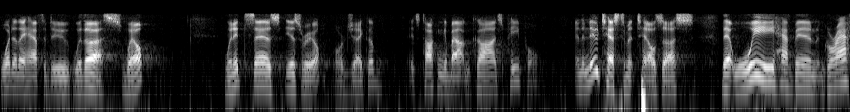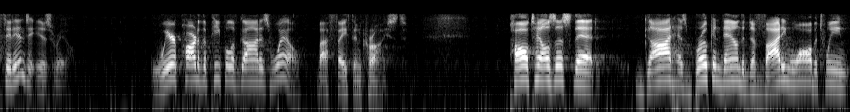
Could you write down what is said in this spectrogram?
What do they have to do with us? Well, when it says Israel or Jacob, it's talking about God's people. And the New Testament tells us that we have been grafted into Israel. We're part of the people of God as well by faith in Christ. Paul tells us that God has broken down the dividing wall between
